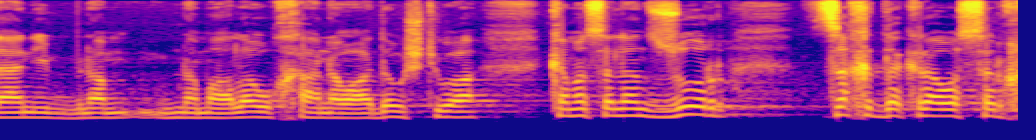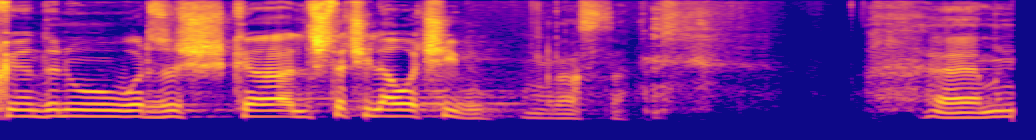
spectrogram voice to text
لانی بنەماڵە و خانەوادە و شتیوە کە مەسەەن زۆر زەخت دەکراوە سەر خوێندن و وەرزش کە شتەکی لاوەچی بوو ڕاستە. من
